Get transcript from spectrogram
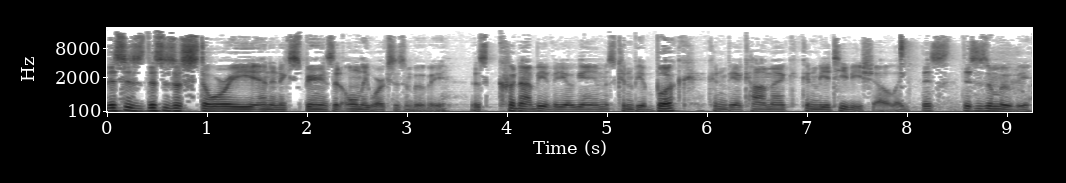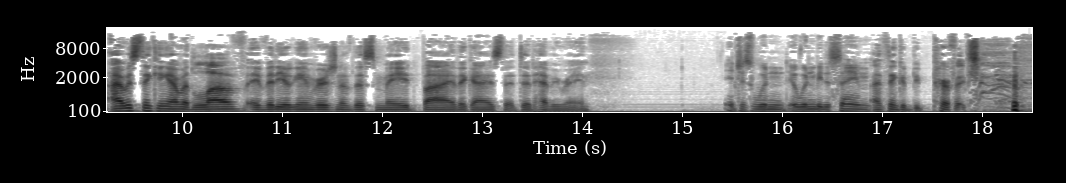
this is this is a story and an experience that only works as a movie. This could not be a video game. This couldn't be a book. Couldn't be a comic. Couldn't be a TV show. Like this. This is a movie. I was thinking I would love a video game version of this made by the guys that did Heavy Rain. It just wouldn't. It wouldn't be the same. I think it'd be perfect.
